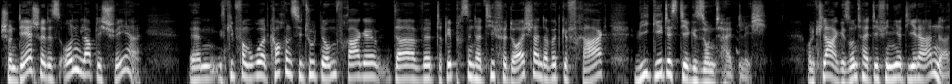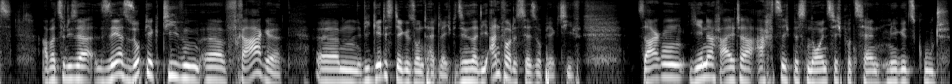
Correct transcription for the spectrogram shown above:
Schon der Schritt ist unglaublich schwer. Ähm, es gibt vom Robert-Koch-Institut eine Umfrage, da wird repräsentativ für Deutschland, da wird gefragt, wie geht es dir gesundheitlich? Und klar, Gesundheit definiert jeder anders. Aber zu dieser sehr subjektiven äh, Frage, ähm, wie geht es dir gesundheitlich, beziehungsweise die Antwort ist sehr subjektiv, sagen je nach Alter 80 bis 90 Prozent, mir geht's gut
